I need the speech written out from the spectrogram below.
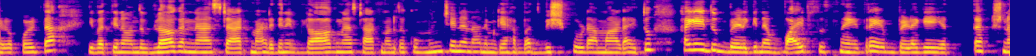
ಹೇಳ್ಕೊಳ್ತಾ ಇವತ್ತಿನ ಒಂದು ವ್ಲಾಗನ್ನು ಸ್ಟಾರ್ಟ್ ಮಾಡಿದ್ದೀನಿ. ವ್ಲಾಗ್ನ ಸ್ಟಾರ್ಟ್ ಮಾಡೋದಕ್ಕೂ ಮುಂಚೆನೇ ನಾನು ನಿಮಗೆ ಹಬ್ಬದ ವಿಶ್ ಕೂಡ ಮಾಡಾಯಿತು. ಹಾಗೆ ಇದು ಬೆಳಗಿನ ವೈಬ್ಸ್ ಸ್ನೇಹಿತರೆ, ಬೆಳಗ್ಗೆ ಎದ್ದ ತಕ್ಷಣ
